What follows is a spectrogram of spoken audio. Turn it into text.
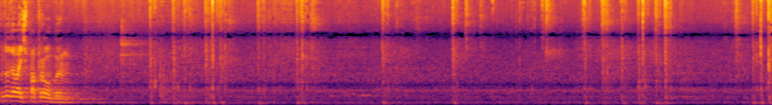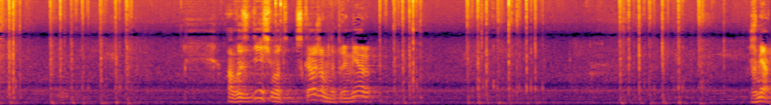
давайте попробуем. А вот здесь вот, скажем, например, жмяк.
